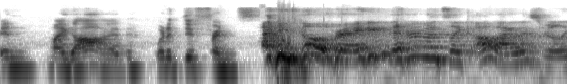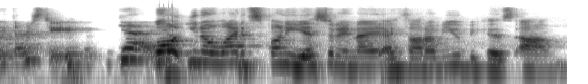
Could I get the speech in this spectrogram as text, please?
and my God, what a difference! I know, right? Everyone's like, "Oh, I was really thirsty." Yeah. Well, you know what? It's funny. Yesterday night, I thought of you because um,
